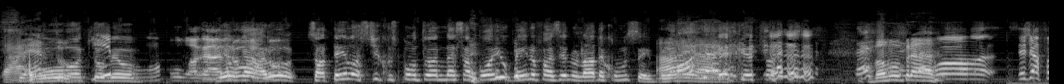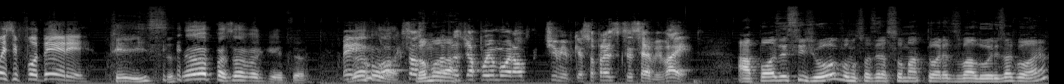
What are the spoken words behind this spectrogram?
certo? Garoto, meu, Boa, meu garoto. garoto. Só tem Los Ticos pontuando nessa porra e o Ben não fazendo nada como sempre. Ai, ai. Vamos pra. Ô, Você já foi se foder? Que isso? Opa, só um aqui, então. Bem, Vamos qual lá. que são as Vamos lá. palavras de apoio moral pro time? Porque é só pra isso que você serve, vai. Após esse jogo, vamos fazer a somatória dos valores agora.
